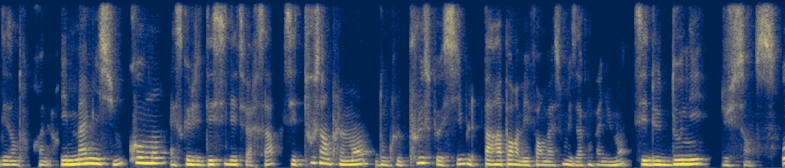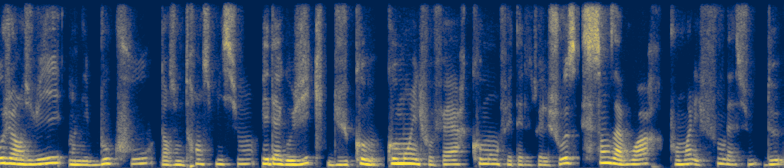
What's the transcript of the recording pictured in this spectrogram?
des entrepreneurs. Et ma mission, comment est-ce que j'ai décidé de faire ça? C'est tout simplement, donc le plus possible, par rapport à mes formations, mes accompagnements, c'est de donner du sens. Aujourd'hui, on est beaucoup dans une transmission pédagogique du comment. Comment il faut faire, comment on fait telle ou telle chose, sans avoir pour moi les fondations de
